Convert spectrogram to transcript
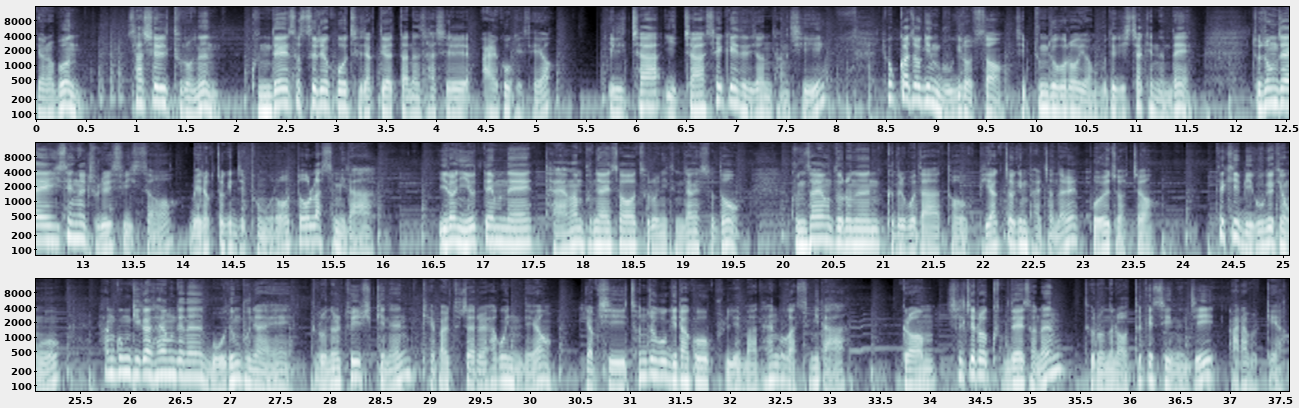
여러분, 사실 드론은 군대에서 쓰려고 제작되었다는 사실 알고 계세요? 1차, 2차 세계대전 당시 효과적인 무기로서 집중적으로 연구되기 시작했는데 조종자의 희생을 줄일 수 있어 매력적인 제품으로 떠올랐습니다. 이런 이유 때문에 다양한 분야에서 드론이 등장했어도 군사용 드론은 그들보다 더욱 비약적인 발전을 보여주었죠. 특히 미국의 경우 항공기가 사용되는 모든 분야에 드론을 투입시키는 개발 투자를 하고 있는데요. 역시 천조국이라고 불릴만 한 것 같습니다. 그럼 실제로 군대에서는 드론을 어떻게 쓰이는지 알아볼게요.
